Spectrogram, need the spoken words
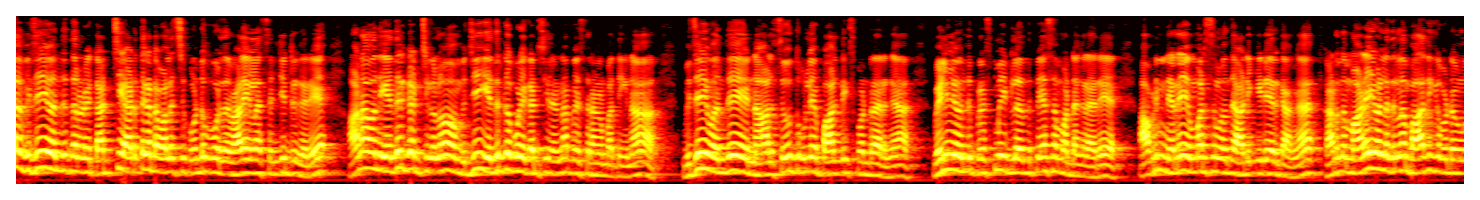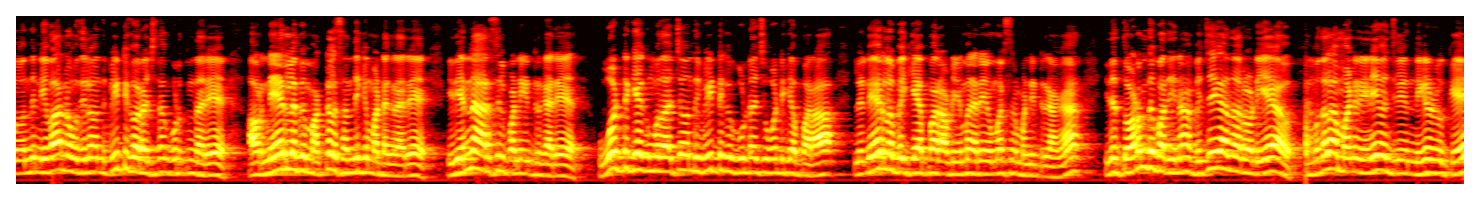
இப்படிலாம் விஜய் வந்து தன்னுடைய கட்சி அடுத்த கட்ட வளர்ச்சி கொண்டு போகிற வேலையெல்லாம் செஞ்சுட்டு இருக்காரு ஆனால் வந்து எதிர்க்கட்சிகளும் விஜய் எதிர்க்கக்கூடிய கட்சிகள் என்ன பேசுகிறாங்கன்னு பார்த்தீங்கன்னா விஜய் வந்து நாலு செவத்துக்குள்ளேயே பாலிடிக்ஸ் பண்ணுறாருங்க வெளியில் வந்து பிரஸ் மீட்டில் வந்து பேச மாட்டேங்கிறாரு. அப்படின்னு நிறைய விமர்சனம் வந்து அடிக்கிட்டே இருக்காங்க. கடந்த மழை வெள்ளத்தெல்லாம் பாதிக்கப்பட்டவங்க வந்து நிவாரண உதவியெல்லாம் வந்து வீட்டுக்கு வர வச்சு தான் கொடுத்துருந்தாரு. அவர் நேரில் போய் மக்களை சந்திக்க மாட்டேங்கிறாரு. இது என்ன அரசியல் பண்ணிட்டு இருக்காரு? ஓட்டு கேட்கும் போதாச்சும் வந்து வீட்டுக்கு கூட்டாச்சும் ஓட்டு கேட்பாரா? இல்லை நேரில் போய் கேட்பாரா? அப்படின்னு மாதிரி நிறைய விமர்சனம் பண்ணிட்டு இருக்காங்க. இதை தொடர்ந்து பார்த்தீங்கன்னா விஜயகாந்த் அவருடைய முதலாம் ஆண்டு நினைவஞ்சலி நிகழ்வுக்கு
